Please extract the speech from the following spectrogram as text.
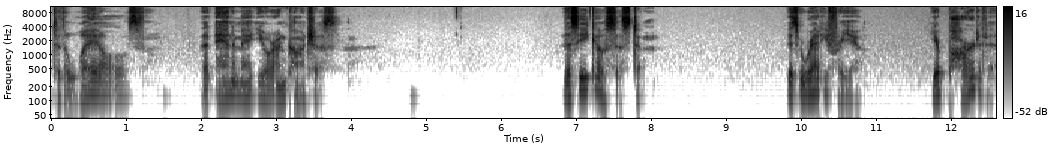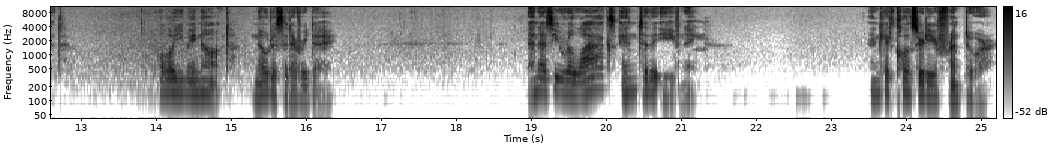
to the whales that animate your unconscious, this ecosystem is ready for you. You're part of it, although you may not notice it every day. And as you relax into the evening and get closer to your front door,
